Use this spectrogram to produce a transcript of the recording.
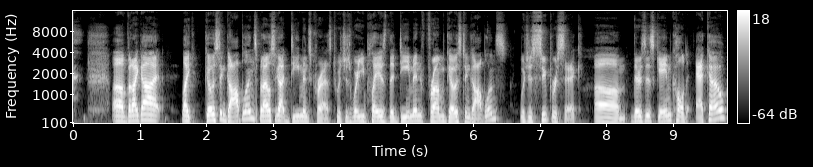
uh, but I got like Ghost and Goblins, but I also got Demon's Crest, which is where you play as the demon from Ghost and Goblins, which is super sick. Um, there's this game called Ecco,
